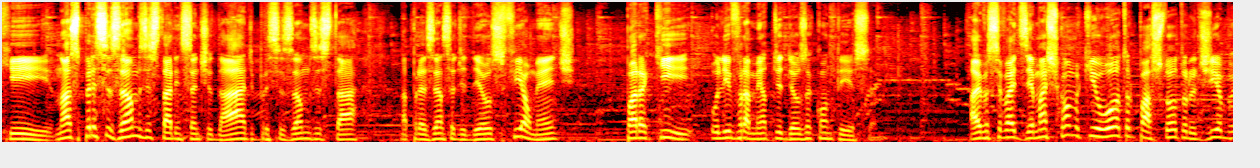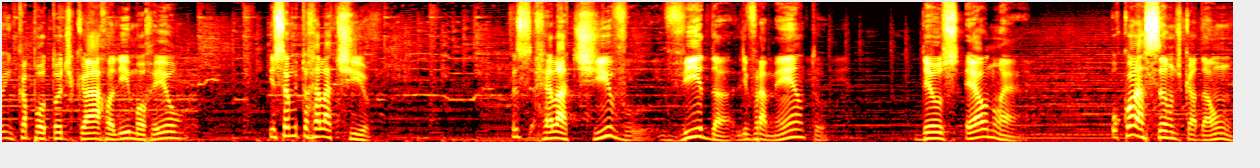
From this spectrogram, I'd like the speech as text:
que nós precisamos estar em santidade, precisamos estar na presença de Deus fielmente para que o livramento de Deus aconteça. Aí você vai dizer, mas como que o outro pastor outro dia encapotou de carro ali morreu? Isso é muito relativo. Relativo, vida, livramento, Deus é ou não é? O coração de cada um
